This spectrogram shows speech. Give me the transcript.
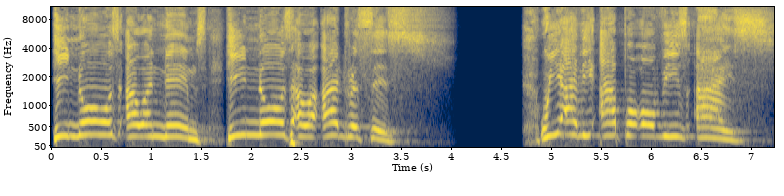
He knows our names, He knows our addresses. We are the apple of His eyes.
